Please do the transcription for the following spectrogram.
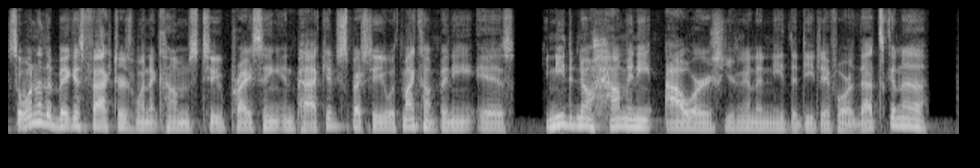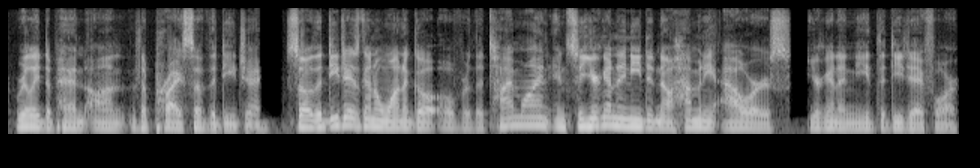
So one of the biggest factors when it comes to pricing and package, especially with my company, is you need to know how many hours you're going to need the DJ for. That's going to really depend on the price of the DJ. So the DJ is going to want to go over the timeline. And so you're going to need to know how many hours you're going to need the DJ for.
